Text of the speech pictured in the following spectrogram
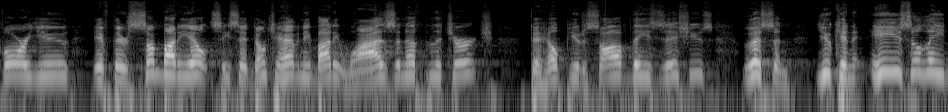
for you, if there's somebody else, he said, Don't you have anybody wise enough in the church to help you to solve these issues? Listen, you can easily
